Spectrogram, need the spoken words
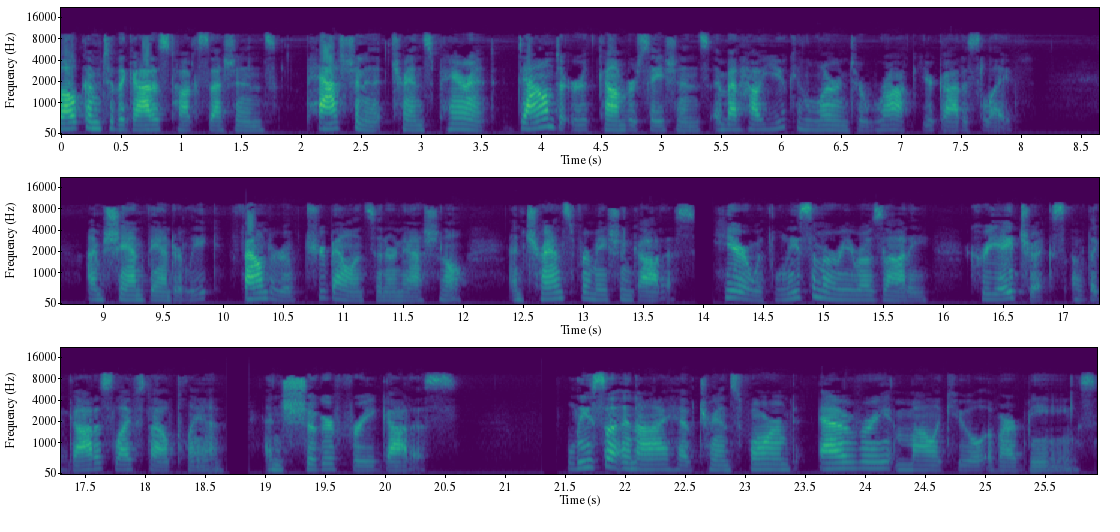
Welcome to the Goddess Talk sessions, passionate, transparent, down to earth conversations about how you can learn to rock your goddess life. I'm Shann Vander Leek, founder of True Balance International and Transformation Goddess, here with Lisa Marie Rosati, creatrix of the Goddess Lifestyle Plan and Sugar Free Goddess. Lisa and I have transformed every molecule of our beings,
